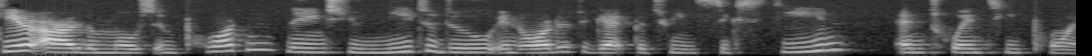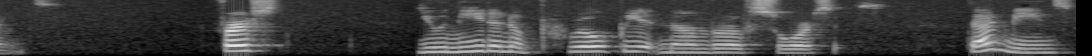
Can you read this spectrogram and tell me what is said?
Here are the most important things you need to do in order to get between 16 and 20 points. First, you need an appropriate number of sources. That means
